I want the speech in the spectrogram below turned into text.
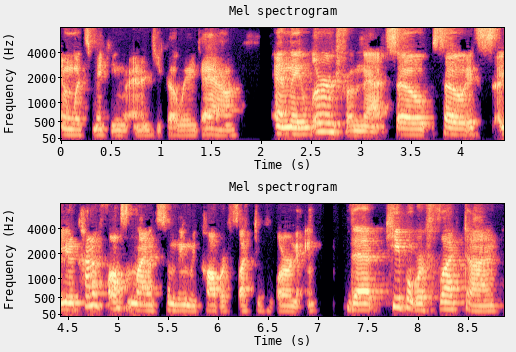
and what's making their energy go way down and they learn from that. So, so it's you know kind of falls in line with something we call reflective learning that people reflect on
